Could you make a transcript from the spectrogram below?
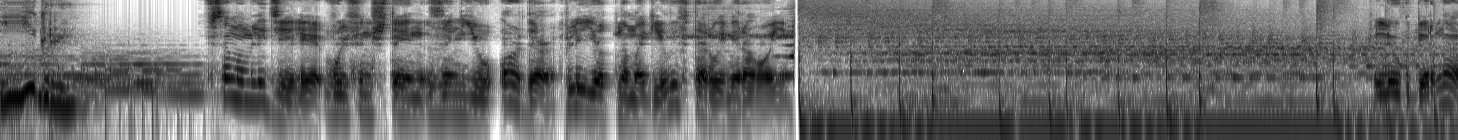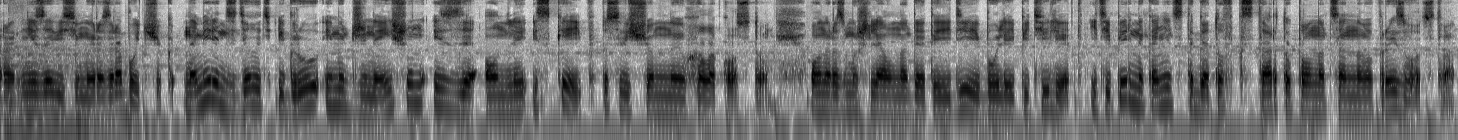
Игры. В самом ли деле Wolfenstein The New Order плюет на могилы Второй мировой? Люк Бернар, независимый разработчик, намерен сделать игру Imagination is the Only Escape, посвященную Холокосту. Он размышлял над этой идеей более пяти лет и теперь наконец-то готов к старту полноценного производства.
